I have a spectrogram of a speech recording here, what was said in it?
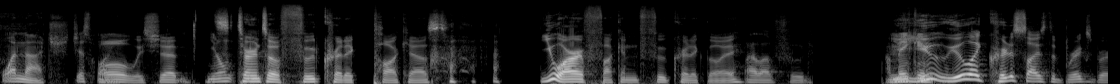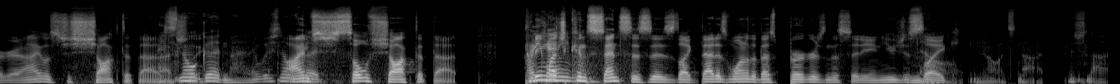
One notch. Just one. Holy shit! You don't- turned to a food critic podcast. You are a fucking food critic, though, eh? I love food. I'm you, making. you you like criticized the Briggs burger, and I was just shocked at that. it's actually, no good, man. It was no good. I'm good. so shocked at that. Pretty much even- consensus is like that is one of the best burgers in the city, and you just no, like no, it's not. It's not.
